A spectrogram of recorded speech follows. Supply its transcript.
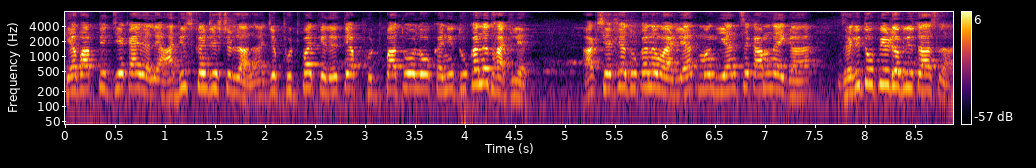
त्या बाबतीत जे काय झाले आधीच कंजेस्टेड झाला. जे फुटपाथ केले त्या फुटपाथवर लोकांनी दुकानं थाटल्यात. अक्षरशः दुकानं मांडल्यात. मग यांचं काम नाही का? जरी तो पीडब्ल्यूचा असला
